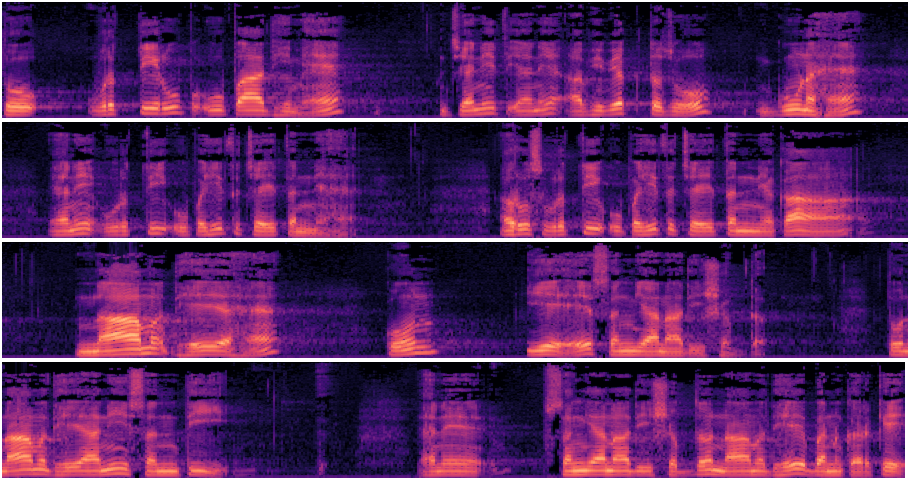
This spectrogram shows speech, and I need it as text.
तो वृत्ति रूप उपाधि में जनित यानी अभिव्यक्त जो गुण है, यानी वृत्ति उपहित चैतन्य है। और उस वृत्ति उपहित चैतन्य का नाम ध्येय है कौन? ये संज्ञानादि शब्द। तो नाम ध्येयानी संति, यानी संज्ञानादि शब्द नाम ध्येय बन करके,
